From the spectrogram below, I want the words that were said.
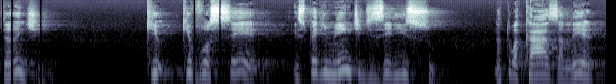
importante que, que você experimente dizer isso na tua casa, ler,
